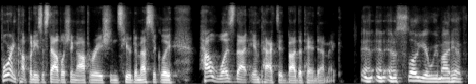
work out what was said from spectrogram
foreign companies establishing operations here domestically. How was that impacted by the pandemic? And in a slow year, we might have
